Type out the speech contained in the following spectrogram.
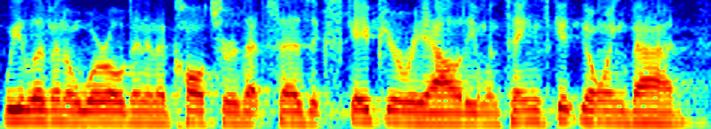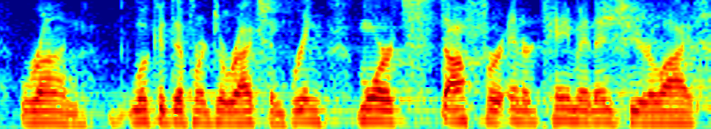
we live in a world and in a culture that says escape your reality. When things get going bad, run, look a different direction, bring more stuff for entertainment into your life.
